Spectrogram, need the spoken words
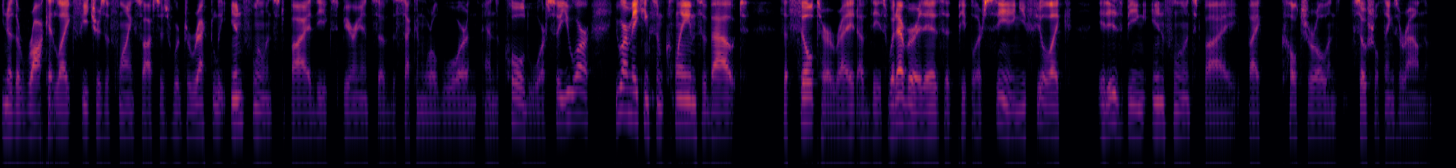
you know, the rocket like features of flying saucers were directly influenced by the experience of the Second World War and, and the Cold War. So you are you are making some claims about the filter, right, of these whatever it is that people are seeing. You feel like it is being influenced by by cultural and social things around them.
